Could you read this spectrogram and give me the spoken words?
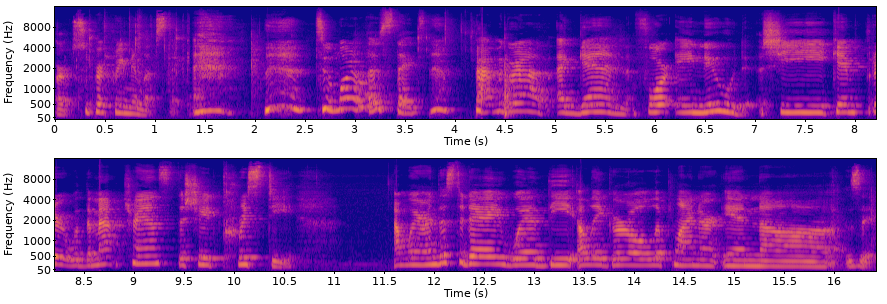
or super creamy lipstick. Two more lipsticks. Pat McGrath, again, for a nude. She came through with the matte trance, the shade Christy. I'm wearing this today with the LA Girl lip liner in, uh, is it,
